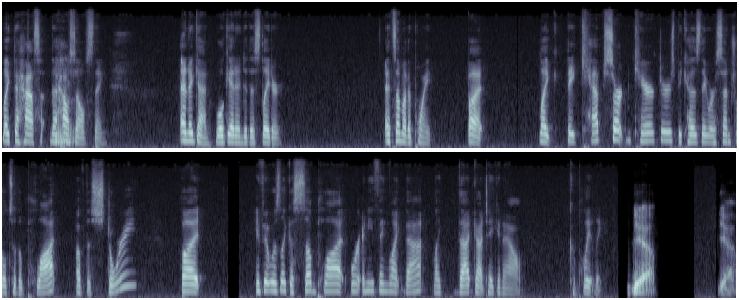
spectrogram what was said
like the house the house Hmm. elves thing and again we'll get into this later at some other point but like they kept certain characters because they were central to the plot of the story but if it was like a subplot or anything like that like that got taken out completely. Yeah. Yeah.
